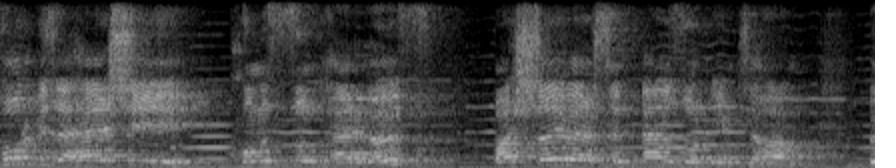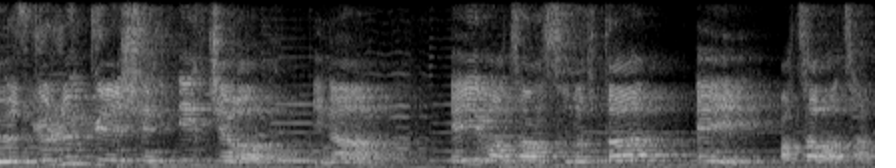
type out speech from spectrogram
Sor bize her şeyi, konuşsun her öz, başlayıversin en zor imtihan. Özgürlük güneşin ilk cevap, inan. Ey vatan sınıfta, ey ata vatan.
